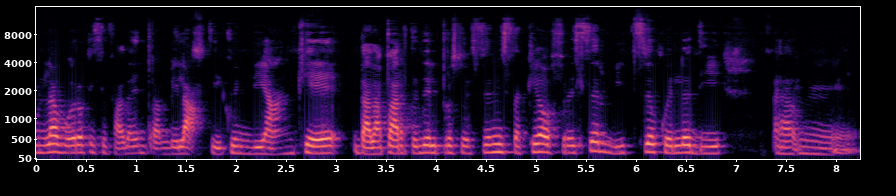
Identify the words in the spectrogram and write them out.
un lavoro che si fa da entrambi i lati, quindi anche dalla parte del professionista che offre il servizio, quello di um,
